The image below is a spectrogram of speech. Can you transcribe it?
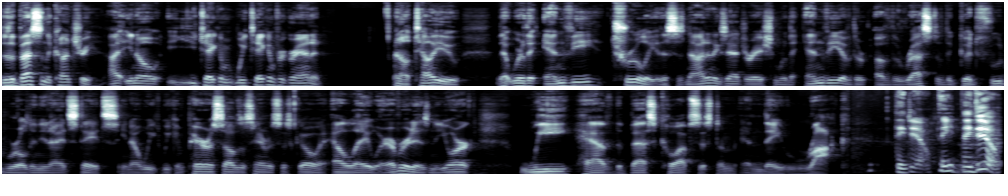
they're the best in the country. I, you know, you take them, we take them for granted, and I'll tell you that we're the envy. Truly, this is not an exaggeration. We're the envy of the of the rest of the good food world in the United States. You know, we we compare ourselves to San Francisco, L.A., wherever it is, New York. We have the best co-op system, and they rock. They do. They, they do.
